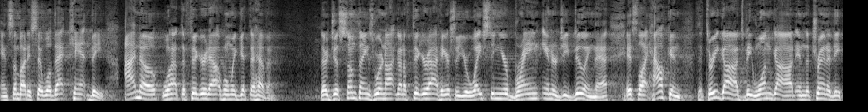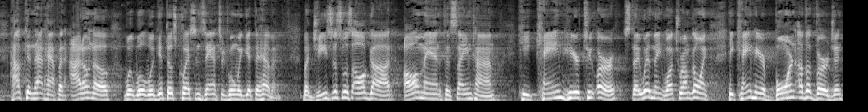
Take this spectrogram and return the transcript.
And somebody said, well, that can't be. I know. We'll have to figure it out when we get to heaven. There are just some things we're not going to figure out here, so you're wasting your brain energy doing that. It's like, how can the three gods be one God in the Trinity? How can that happen? I don't know. We'll, we'll, we'll get those questions answered when we get to heaven. But Jesus was all God, all man at the same time. He came here to earth. Stay with me. Watch where I'm going. He came here born of a virgin.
